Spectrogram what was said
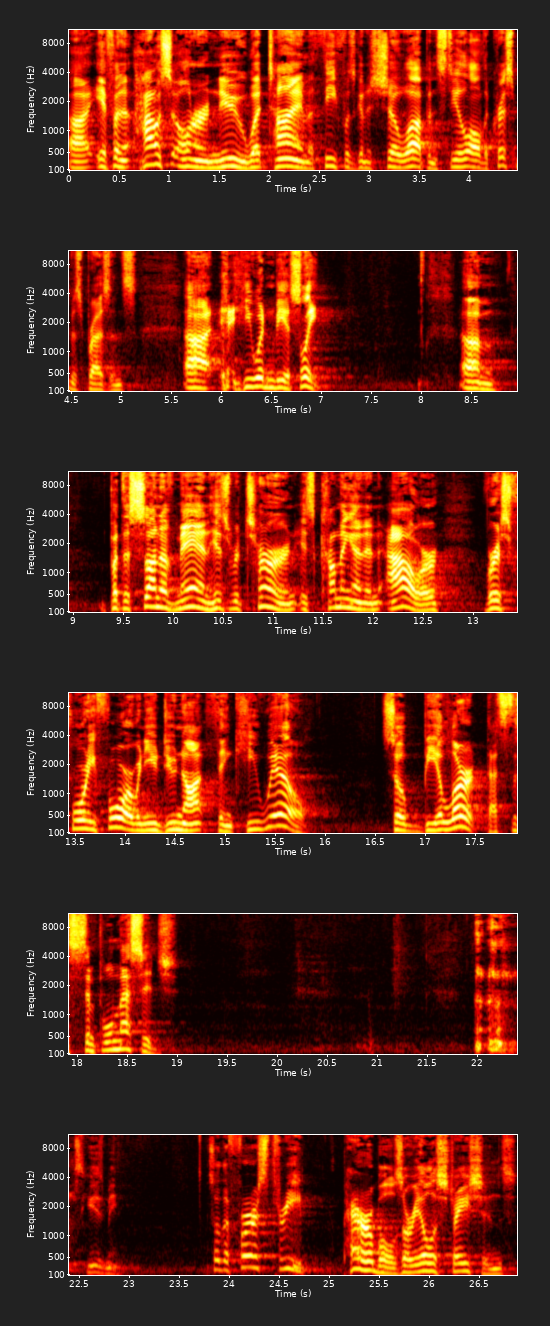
Uh, if a house owner knew what time a thief was going to show up and steal all the Christmas presents, uh, he wouldn't be asleep. Um, but the Son of Man, his return, is coming in an hour, verse 44, when you do not think he will. So be alert. That's the simple message. Excuse me. So the first three parables or illustrations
